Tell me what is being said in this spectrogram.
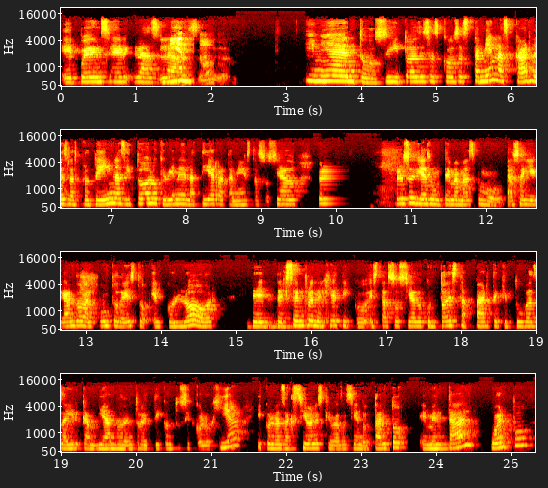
Eh, pueden ser las... las pimientos y todas esas cosas. También las carnes, las proteínas y todo lo que viene de la tierra también está asociado. Pero, pero eso ya es un tema más como, o sea, llegando al punto de esto, el color del centro energético está asociado con toda esta parte que tú vas a ir cambiando dentro de ti, con tu psicología y con las acciones que vas haciendo, tanto mental, cuerpo,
